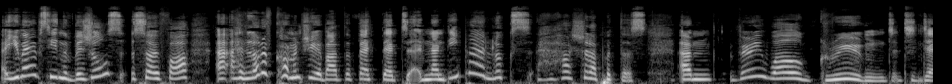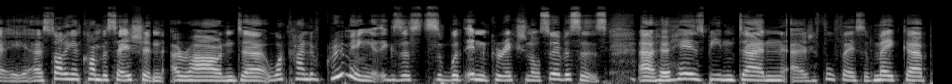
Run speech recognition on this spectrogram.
Uh, you may have seen the visuals so far. Uh, a lot of commentary about the fact that Nandipha looks, how should I put this, um, very well groomed today, starting a conversation around what kind of grooming exists within correctional services glasses. Uh, her hair's been done, uh, full face of makeup,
